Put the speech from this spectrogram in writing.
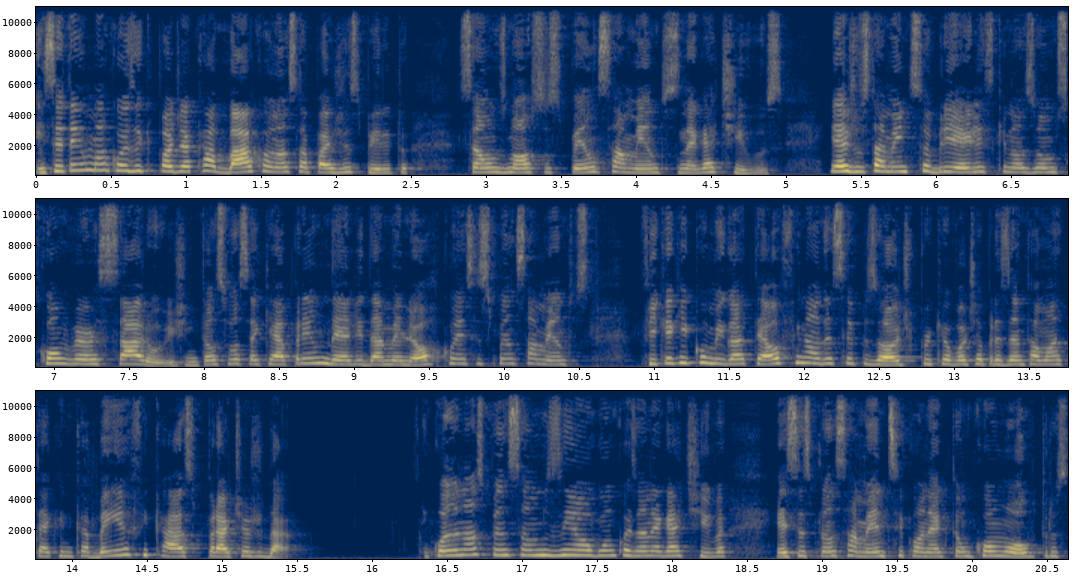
E se tem uma coisa que pode acabar com a nossa paz de espírito, são os nossos pensamentos negativos. E é justamente sobre eles que nós vamos conversar hoje. Então, se você quer aprender a lidar melhor com esses pensamentos, fica aqui comigo até o final desse episódio, porque eu vou te apresentar uma técnica bem eficaz para te ajudar. E quando nós pensamos em alguma coisa negativa, esses pensamentos se conectam com outros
